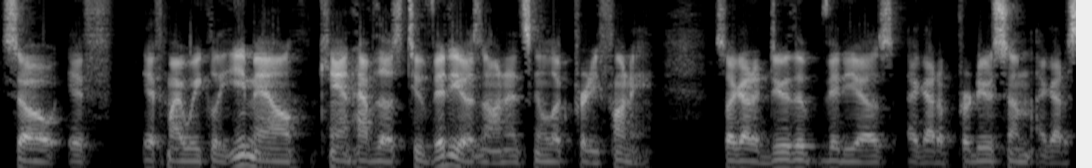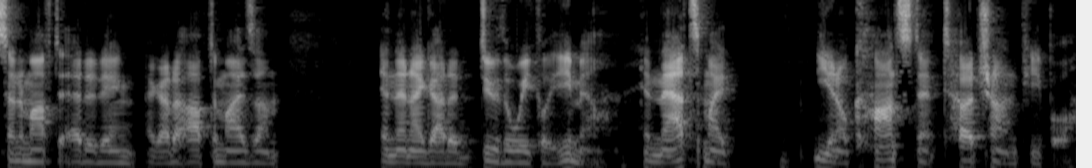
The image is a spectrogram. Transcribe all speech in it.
So if if my weekly email can't have those two videos on it it's going to look pretty funny. So i got to do the videos i got to produce them i got to send them off to editing i got to optimize them and then i got to do the weekly email. And that's my you know constant touch on people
